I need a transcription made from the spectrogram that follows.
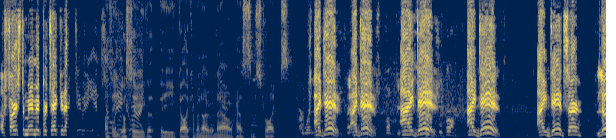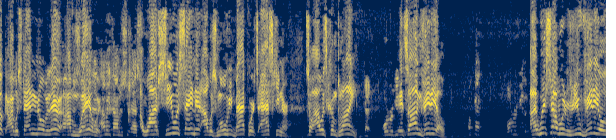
a First Amendment protected activity into I think a you'll crime. see that the guy coming over now has some stripes. I did. I did. I did. I did. I did, sir. Look, I was standing over there. I'm way over. How many times did she ask you? While she was saying it, I was moving backwards asking her. So I was complying. Okay. We'll review. It's on video. okay. We'll review the. I wish I would review video.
